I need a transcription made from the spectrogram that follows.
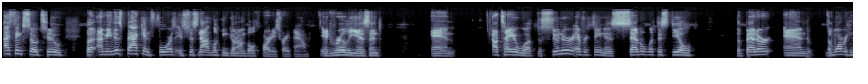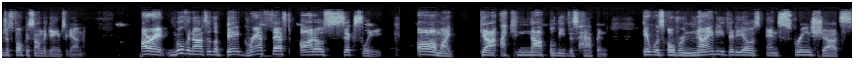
I think so too. But I mean, this back and forth is just not looking good on both parties right now. It really isn't. And I'll tell you what, the sooner everything is settled with this deal, the better, and the more we can just focus on the games again. All right, moving on to the big Grand Theft Auto 6 league. Oh my god, I cannot believe this happened. It was over 90 videos and screenshots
